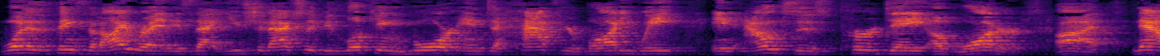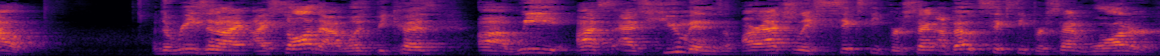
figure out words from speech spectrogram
one of the things that I read is that you should actually be looking more into half your body weight in ounces per day of water. Uh, now, the reason I, I, saw that was because uh, we, us as humans, are actually 60%, about 60% water.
